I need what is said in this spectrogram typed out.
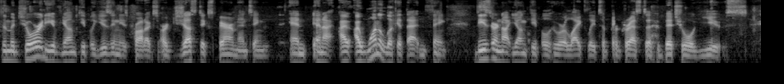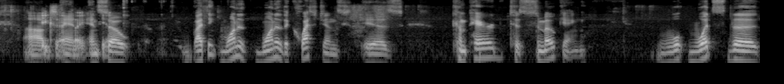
the majority of young people using these products are just experimenting and and I, I want to look at that and think these are not young people who are likely to progress to habitual use. Um, exactly. And, and yeah. so I think one of one of the questions is compared to smoking, what's the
